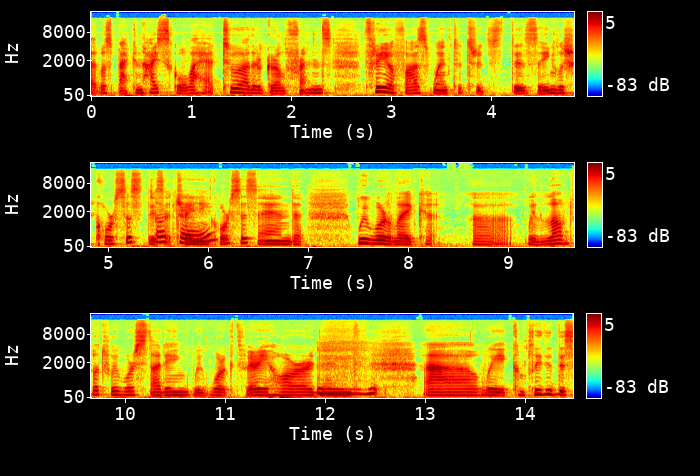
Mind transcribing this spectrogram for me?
that was back in high school. I had two other girlfriends. Three of us went to tr- these English courses, these uh, training courses, and uh, we were like, uh, uh, we loved what we were studying. We worked very hard, and uh, we completed this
